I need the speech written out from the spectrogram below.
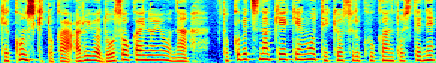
結婚式とかあるいは同窓会のような特別な経験を提供する空間としてね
